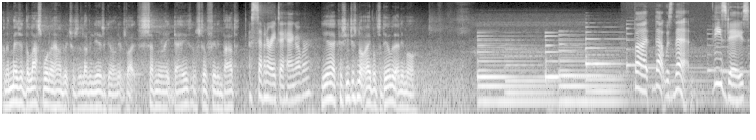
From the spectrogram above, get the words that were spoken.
And I measured the last one I had, which was 11 years ago, and it was like seven or eight days. I was still feeling bad. A seven or eight day hangover? Yeah, because you're just not able to deal with it anymore. But that was then. These days,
